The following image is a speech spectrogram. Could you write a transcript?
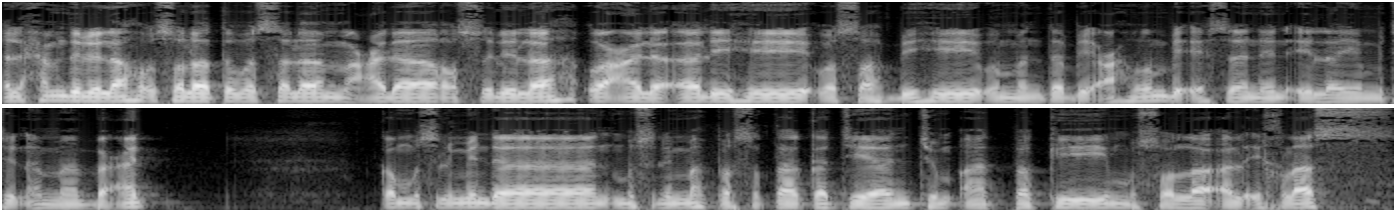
Alhamdulillah wassalatu wassalam ala rasulillah wa ala alihi wa sahbihi wa man tabi'ahum bi ihsanin ila yaumil amma ba'd. Kaum muslimin dan muslimah peserta kajian Jumat pagi Musola Al-Ikhlas.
